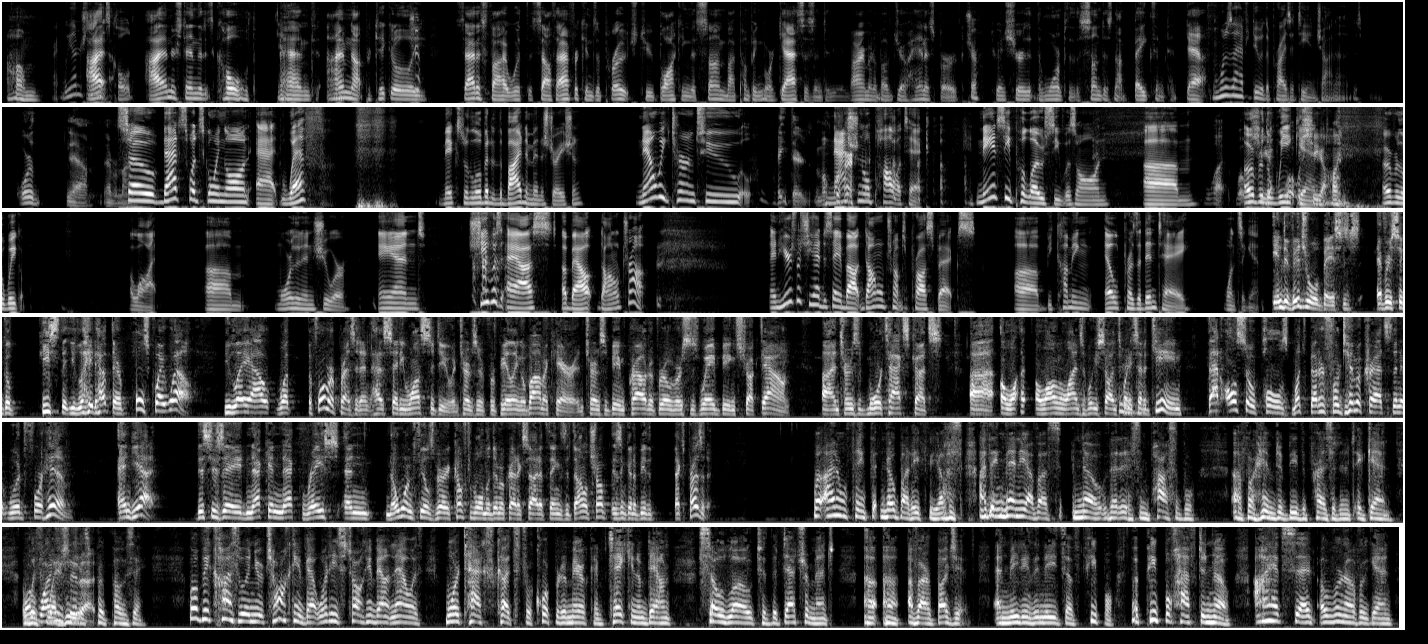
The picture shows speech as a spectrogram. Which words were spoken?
um, Right? We understand I, it's cold. I understand that it's cold, and I'm not particularly satisfied with the South Africans' approach to blocking the sun by pumping more gases into the environment above Johannesburg Sure. to ensure that the warmth of the sun does not bake them to death. And what does that have to do with the price of tea in China at this point? Or, yeah, never mind. So that's what's going on at WEF, mixed with a little bit of the Biden administration. Now we turn to Wait, there's more. national politic. Nancy Pelosi was on um, What? What was over the what weekend. was she on? Over the week, a lot, um, more than insure. And she was asked about Donald Trump. And here's what she had to say about Donald Trump's prospects of becoming El Presidente once again. individual basis, every single piece that you laid out there pulls quite well. You lay out what the former president has said he wants to do in terms of repealing Obamacare, in terms of being proud of Roe versus Wade being struck down, uh, in terms of more tax cuts uh, al- along the lines of what you saw in 2017. That also pulls much better for Democrats than it would for him. And yet, this is a neck and neck race, and no one feels very comfortable on the Democratic side of things that Donald Trump isn't going to be the next president. Well, I don't think that nobody feels. I think many of us know that it is impossible uh, for him to be the president again Well, with what he is proposing. Well, because when you're talking about what he's talking about now is more tax cuts for corporate America, taking them down so low to the detriment uh, uh, of our budget and meeting the needs of people. But people have to know. I have said over and over again,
